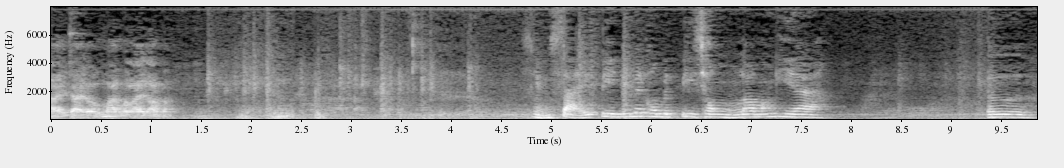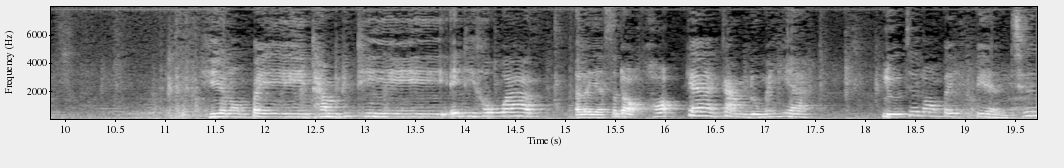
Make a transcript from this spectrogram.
รายจ่ายเรามากกว่ารายรับอะ สงสัยปีนี้ไม่คงเป็นปีชงของเรามั้งเฮีย เออ เฮียลองไปทำพิธีไอ้ที่เขาว่าอะไรอะสะเดาะเคราะห์แก้กรรมดูไหมเฮีย หรือจะลองไปเปลี่ยนชื่อ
